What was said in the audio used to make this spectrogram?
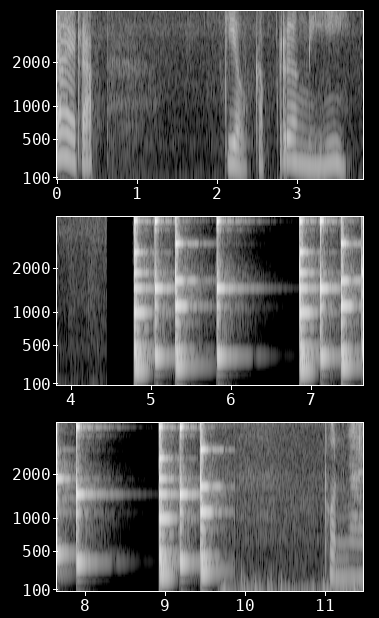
ได้รับ เกี่ยวกับเรื่องนี้ ผลงาน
